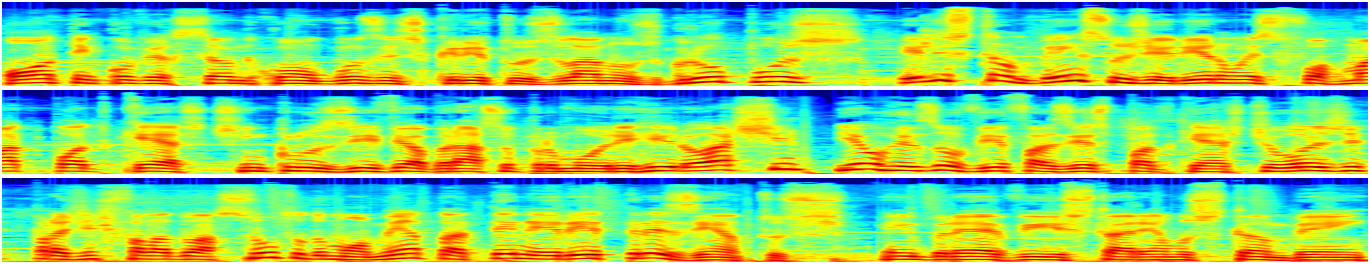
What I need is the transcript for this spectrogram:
Ontem, conversando com alguns inscritos lá nos grupos, eles também sugeriram esse formato podcast. Inclusive, abraço pro Mori Hiroshi. E eu resolvi fazer esse podcast hoje para a gente falar do assunto do momento, a Teneré 300. Em breve estaremos também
